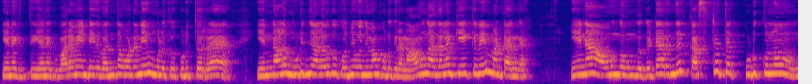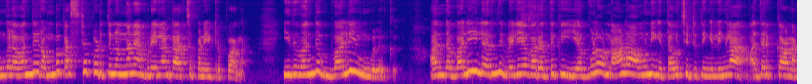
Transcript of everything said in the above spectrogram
எனக்கு எனக்கு வர வேண்டியது வந்த உடனே உங்களுக்கு கொடுத்துட்றேன். என்னால் முடிஞ்ச அளவுக்கு கொஞ்சம் கொஞ்சமாக கொடுக்குறேன். அவங்க அதெல்லாம் கேட்கவே மாட்டாங்க. ஏன்னா அவங்க உங்ககிட்ட இருந்து கஷ்டத்தை கொடுக்கணும். உங்களை வந்து ரொம்ப கஷ்டப்படுத்தணும் தானே அப்படிலாம் டார்ச்சர் பண்ணிகிட்டு இருப்பாங்க. இது வந்து வழி உங்களுக்கு. அந்த வழியிலேருந்து வெளியே வர்றதுக்கு எவ்வளோ நாளாகவும் நீங்கள் தவிச்சிட்டு இருந்தீங்க இல்லைங்களா? அதற்கான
